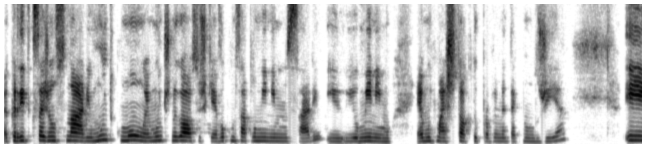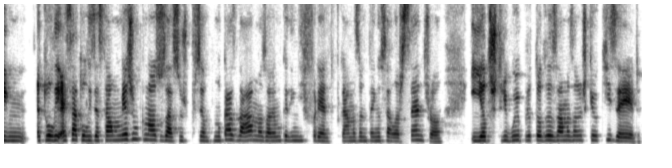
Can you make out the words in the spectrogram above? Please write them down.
acredito que seja um cenário muito comum em muitos negócios, que é vou começar pelo mínimo necessário, e, e o mínimo é muito mais estoque do que propriamente tecnologia e atuali essa atualização, mesmo que nós usássemos, por exemplo, no caso da Amazon, é um bocadinho diferente, porque a Amazon tem o Seller Central e ele distribui para todas as Amazonas que eu quiser,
